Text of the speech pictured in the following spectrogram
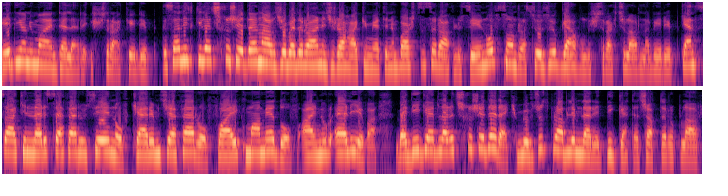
media nümayəndələri iştirak edib. Qısa nitq ilə çıxış edən Ağcabədi rayon icra hakimiyyətinin başçısı Rafil Hüseynov sonra sözü qəbul iştirakçılarına verib. Kənd sakinləri Səfər Hüseynov, Kərim Cəfərov, Faiq Mamedov, Aynur Əliyeva və digərləri çıxış edərək mövcud problemləri diqqətə çatdırıblar.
